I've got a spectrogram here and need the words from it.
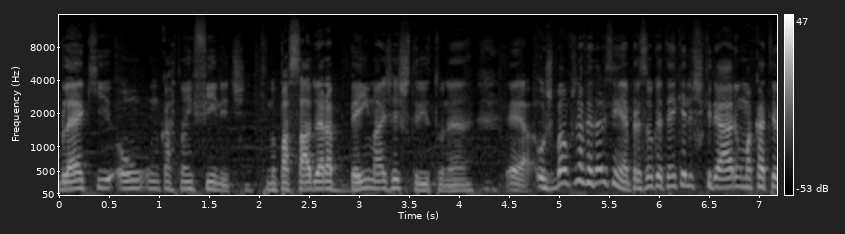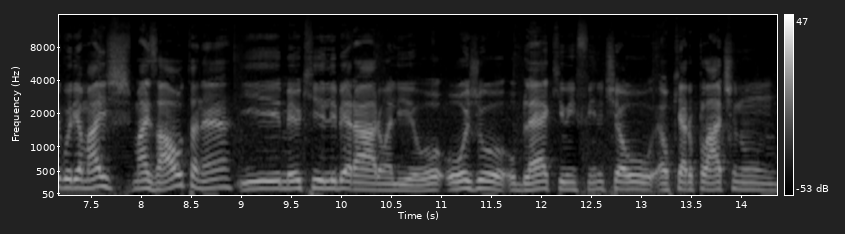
Black ou um cartão Infinity, que no passado era bem mais restrito, né? É, os bancos, na verdade, sim, a impressão que eu tenho é que eles criaram uma categoria mais, mais alta, né? E meio que liberaram ali. O- hoje o, o Black e o Infinity é o, é o que era o Platinum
